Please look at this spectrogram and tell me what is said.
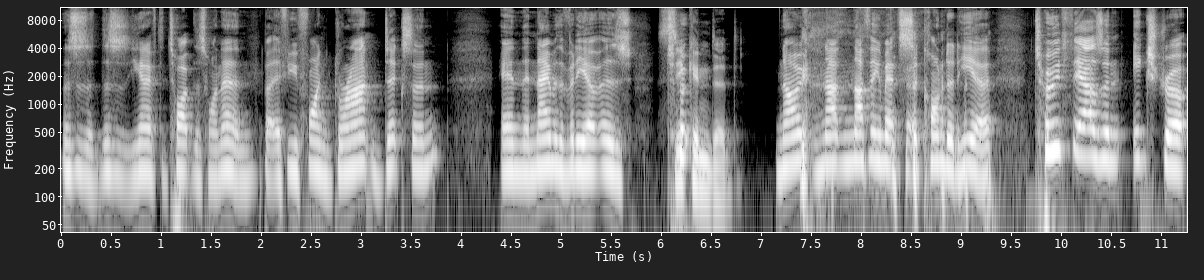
This is a, this is you're gonna have to type this one in, but if you find Grant Dixon, and the name of the video is Seconded. no, no nothing about seconded here. 2,000 extra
